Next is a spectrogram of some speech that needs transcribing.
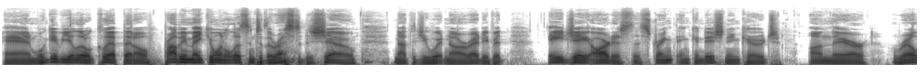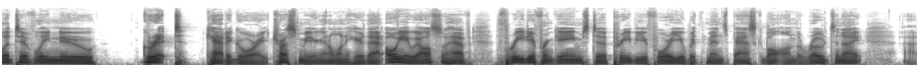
and we'll give you a little clip that'll probably make you want to listen to the rest of the show. Not that you wouldn't already, but AJ Artist, the strength and conditioning coach, on their relatively new grit category. Trust me, you're going to want to hear that. Oh, yeah, we also have three different games to preview for you with men's basketball on the road tonight uh,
